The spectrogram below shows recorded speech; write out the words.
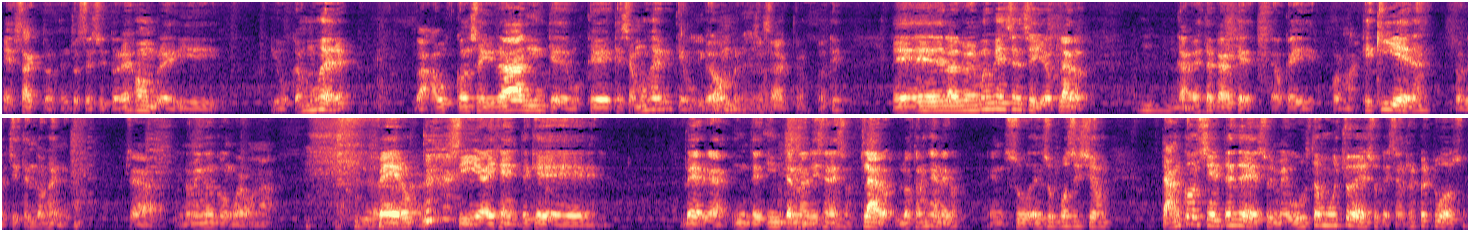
Exacto. Entonces, si tú eres hombre y, y buscas mujeres, vas a conseguir a alguien que busque que sea mujer y que busque hombres. Exacto. Ok. Eh, el algoritmo es bien sencillo, claro. Cabe destacar que, ok, por más que quieran, solo existen dos géneros. O sea, no vengan con huevo, nada. Pero sí hay gente que, verga, inte- internalizan eso. Claro, los transgéneros, en su, en su posición, tan conscientes de eso, y me gusta mucho eso, que sean respetuosos,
